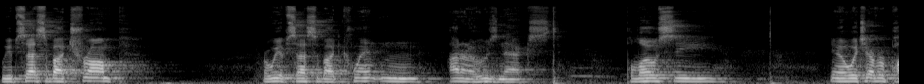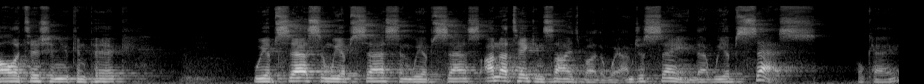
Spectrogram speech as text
We obsess about Trump, or we obsess about Clinton. I don't know who's next. Pelosi, you know, whichever politician you can pick. We obsess and we obsess and we obsess. I'm not taking sides, by the way. I'm just saying that we obsess, okay?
